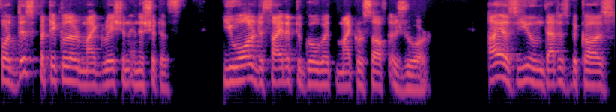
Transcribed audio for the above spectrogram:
for this particular migration initiative, you all decided to go with Microsoft Azure. I assume that is because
